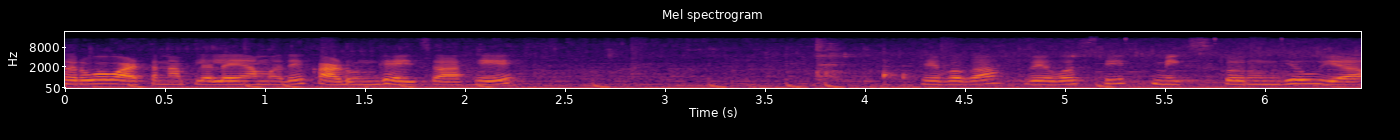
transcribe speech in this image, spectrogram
सर्व वाटण आपल्याला यामध्ये काढून घ्यायचं आहे. हे बघा व्यवस्थित मिक्स करून घेऊया.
